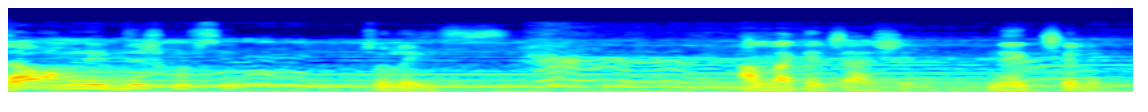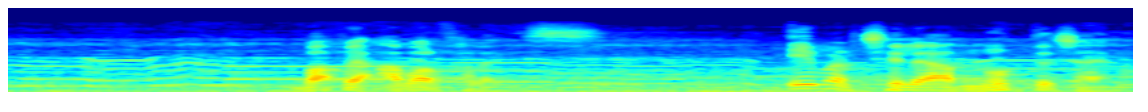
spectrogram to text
যাও, আমি নির্দেশ করছি। চলে গেছি। আল্লাহকে চায় সে। নেক ছেলে। বাপে আবার ফেলাই দিস এবার ছেলে আর নড়তে চায় না।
